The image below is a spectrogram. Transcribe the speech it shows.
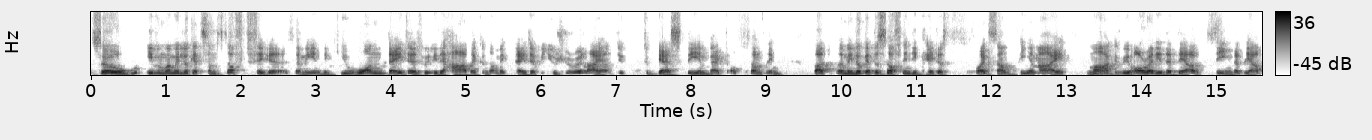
so even when we look at some soft figures, I mean, the Q1 data is really the hard economic data we usually rely on to to guess the impact of something. But when we look at the soft indicators, for example, PMI Markit, we already that they are seeing that they are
